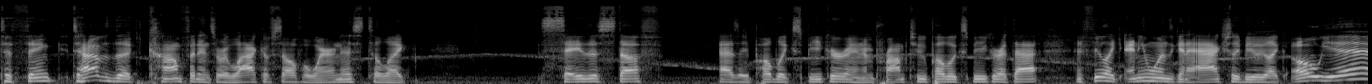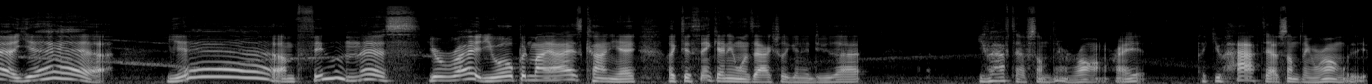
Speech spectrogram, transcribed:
to think to have the confidence or lack of self-awareness to like say this stuff as a public speaker and an impromptu public speaker at that and feel like anyone's going to actually be like oh yeah yeah yeah i'm feeling this. You're right. You opened my eyes kanye. Like to think anyone's actually going to do that you have to have something wrong right? Like you have to have something wrong with you.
